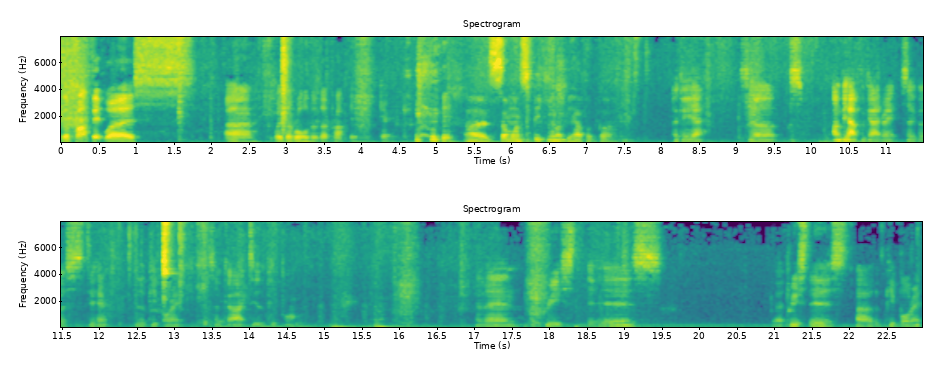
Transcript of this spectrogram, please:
the prophet was uh, was the role of the prophet, Eric. uh, someone speaking on behalf of God. Okay, yeah. So on behalf of God, right? So it goes to here, to the people, right? So God to the people. And then the priest is the priest is uh, the people, right?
